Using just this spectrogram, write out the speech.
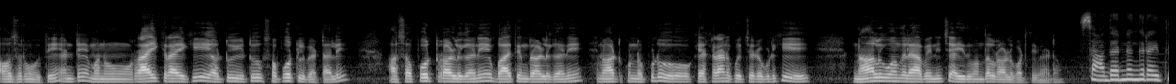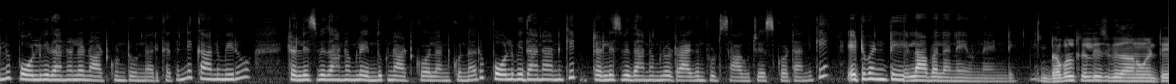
అవసరం అవుతాయి. అంటే మనం రాయికి రాయికి అటు ఇటు సపోర్ట్లు పెట్టాలి. ఆ సపోర్ట్ రాళ్ళు కానీ బాతిన రాళ్ళు కానీ నాటుకున్నప్పుడు ఒక ఎకరానికి వచ్చేటప్పటికి నాలుగు వందల యాభై నుంచి ఐదు వందల రాళ్ళు పడతాయి మేడం. సాధారణంగా రైతులు పోల్ విధానంలో నాటుకుంటూ ఉన్నారు కదండి. కానీ మీరు ట్రెల్లిస్ విధానంలో ఎందుకు నాటుకోవాలనుకున్నారు? పోల్ విధానానికి ట్రెల్లిస్ విధానంలో డ్రాగన్ ఫ్రూట్ సాగు చేసుకోవడానికి ఎటువంటి లాభాలు అనేవి ఉన్నాయండి? డబుల్ ట్రెల్లీస్ విధానం అంటే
